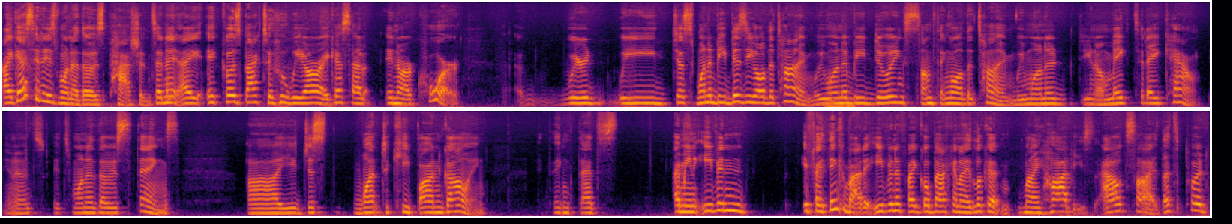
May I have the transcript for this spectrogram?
i guess it is one of those passions and it, I, it goes back to who we are i guess at, in our core we're we just want to be busy all the time. We want to be doing something all the time. We want to you know make today count. You know it's it's one of those things. Uh, you just want to keep on going. I think that's i mean even if I think about it, even if I go back and I look at my hobbies outside, let's put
